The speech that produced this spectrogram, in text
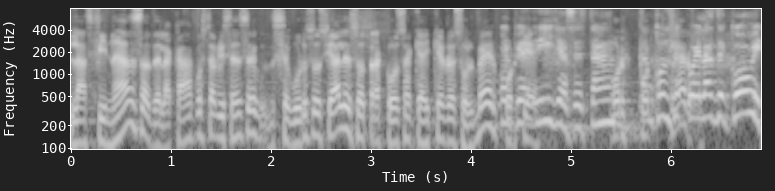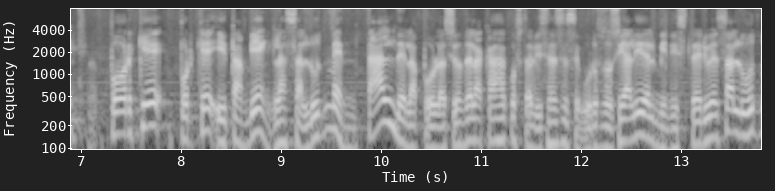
Las finanzas de la Caja Costarricense de Seguro Social es otra cosa que hay que resolver. Porque, ellas están, con secuelas de COVID. Porque, porque, y también la salud mental de la población de la Caja Costarricense de Seguro Social y del Ministerio de Salud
